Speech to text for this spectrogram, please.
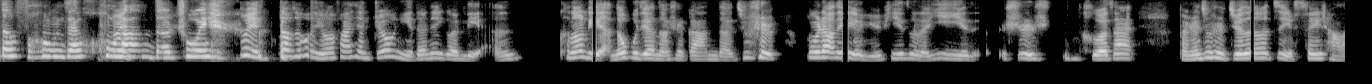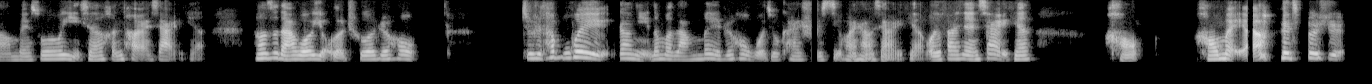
的风在呼浪的吹。对，到最后你会发现，只有你的那个脸，可能脸都不见得是干的，就是不知道那个雨披子的意义是何在，反正就是觉得自己非常狼狈，所以我以前很讨厌下雨天。然后自打我有了车之后，就是它不会让你那么狼狈。之后我就开始喜欢上下雨天，我就发现下雨天好好美啊，就是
